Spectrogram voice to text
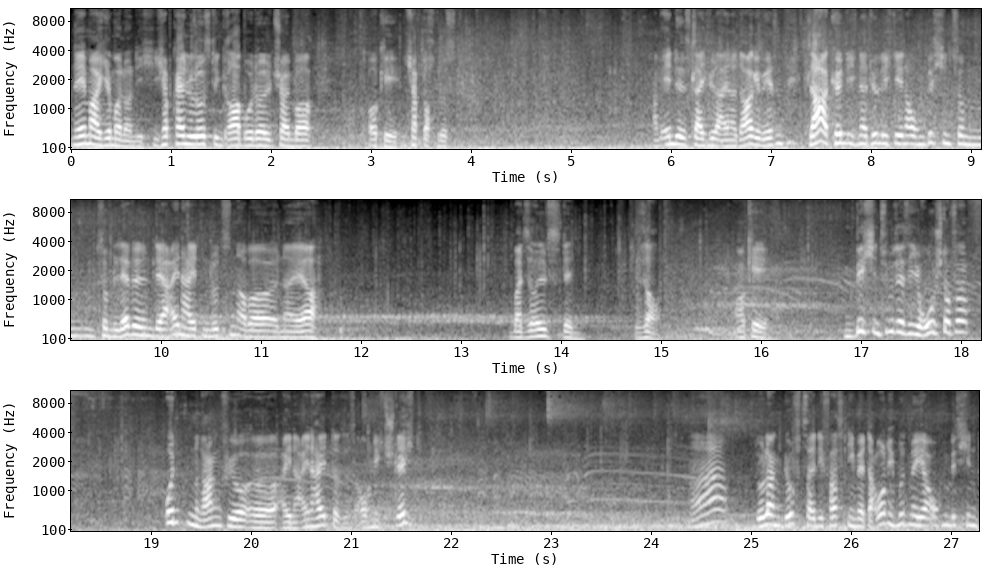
Ne, mache ich immer noch nicht. Ich habe keine Lust, den Grabbuddel scheinbar. Okay, ich habe doch Lust. Am Ende ist gleich wieder einer da gewesen. Klar, könnte ich natürlich den auch ein bisschen zum, zum Leveln der Einheiten nutzen, aber naja. Was soll's denn? So. Okay. Ein bisschen zusätzliche Rohstoffe. Und ein Rang für äh, eine Einheit, das ist auch nicht schlecht. Ah, so lange dürfte es eigentlich fast nicht mehr dauern. Ich muss mir ja auch ein bisschen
